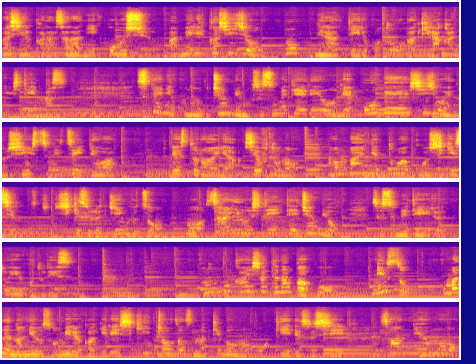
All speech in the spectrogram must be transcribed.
アジアからさらに欧州アメリカ市場も狙っていることを明らかにしています。すでにこの準備も進めているようで欧米市場への進出についてはレストランやシェフとの販売ネットワークを指揮する指揮する人物をもう採用していて準備を進めているということです。この会社ってなんかこうニュースをここまでのニュースを見る限り資金調達の規模も大きいですし参入も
